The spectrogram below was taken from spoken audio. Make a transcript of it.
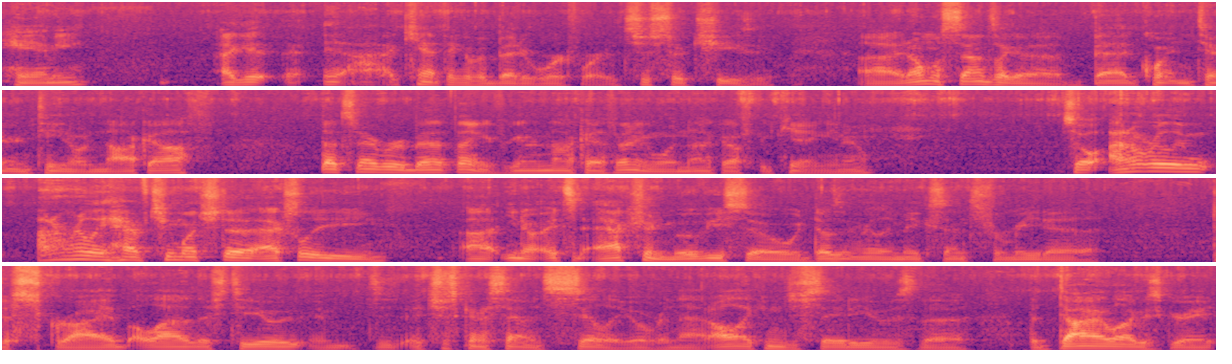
hammy. I get I can't think of a better word for it. It's just so cheesy. Uh, it almost sounds like a bad Quentin Tarantino knockoff. That's never a bad thing. If you're gonna knock off anyone, knock off the king. You know. So I don't really, I don't really have too much to actually, uh, you know, it's an action movie, so it doesn't really make sense for me to describe a lot of this to you. It's just gonna sound silly over that. All I can just say to you is the the dialogue is great,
